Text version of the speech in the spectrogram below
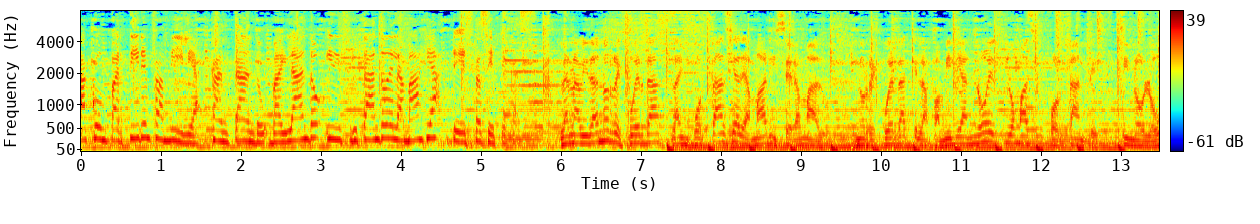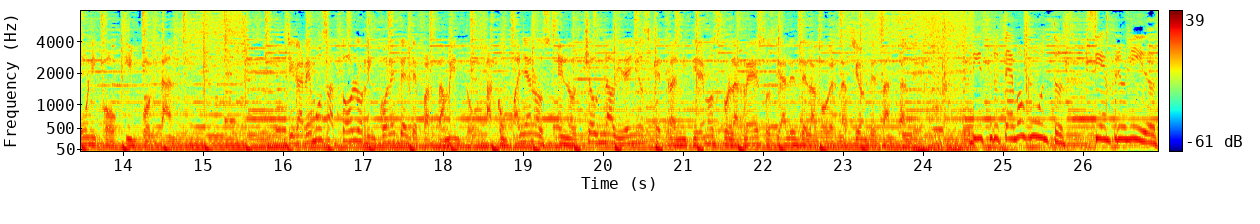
a compartir en familia, cantando, bailando y disfrutando de la magia de estas épocas. La Navidad nos recuerda la importancia de amar y ser amado nos recuerda que la familia no es lo más importante, sino lo único importante. Llegaremos a todos los rincones del departamento. Acompáñanos en los shows navideños que transmitiremos por las redes sociales de la Gobernación de Santander. Disfrutemos juntos, siempre unidos,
